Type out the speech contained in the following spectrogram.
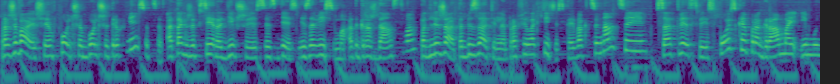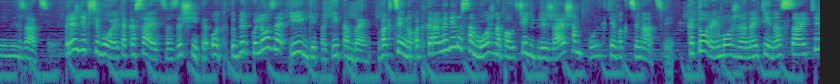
проживающие в Польше больше трех месяцев, а также все родившиеся здесь независимо от гражданства, подлежат обязательной профилактической вакцинации в соответствии с польской программой иммунизации. Прежде всего это касается защиты от туберкулеза и гепатита Б. Вакцину от коронавируса можно получить в ближайшем пункте вакцинации, который можно найти на сайте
